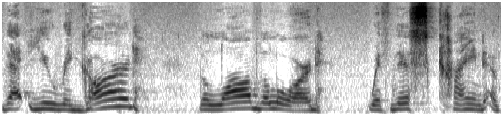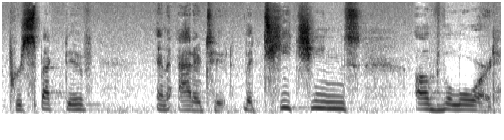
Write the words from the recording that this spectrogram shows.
that you regard the law of the Lord with this kind of perspective and attitude the teachings of the Lord.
